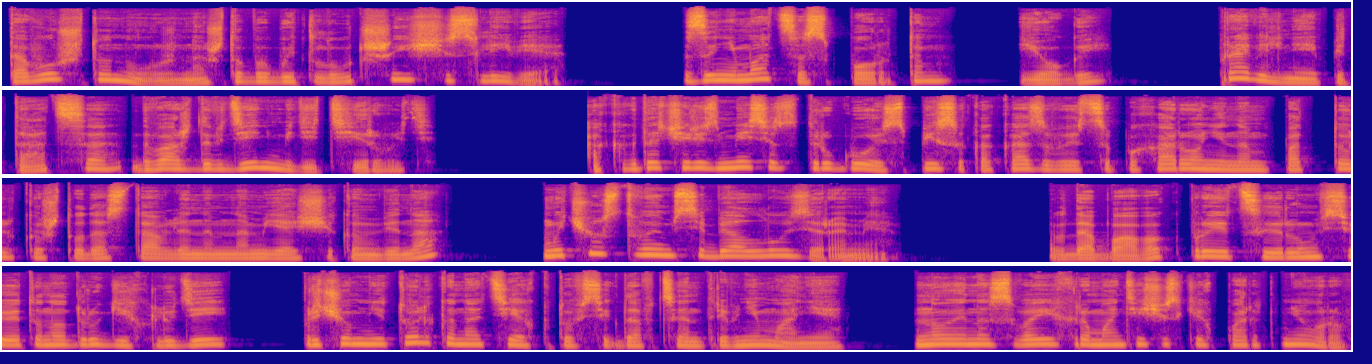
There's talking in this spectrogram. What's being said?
того, что нужно, чтобы быть лучше и счастливее. Заниматься спортом, йогой, правильнее питаться, дважды в день медитировать. А когда через месяц-другой список оказывается похороненным под только что доставленным нам ящиком вина, мы чувствуем себя лузерами. Вдобавок проецируем все это на других людей, причем не только на тех, кто всегда в центре внимания, но и на своих романтических партнеров,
